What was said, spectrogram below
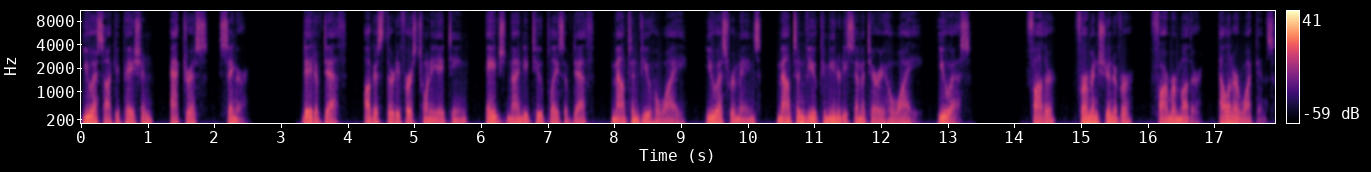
U.S. Occupation Actress, Singer. Date of death August 31, 2018. Aged 92. Place of death Mountain View, Hawaii. U.S. remains, Mountain View Community Cemetery, Hawaii, U.S. Father, Furman Schoonover, farmer mother, Eleanor Watkins.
